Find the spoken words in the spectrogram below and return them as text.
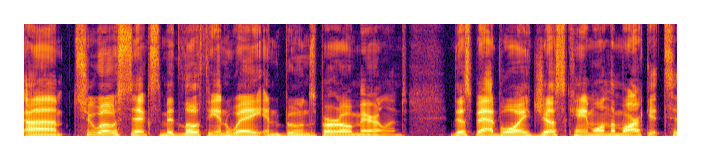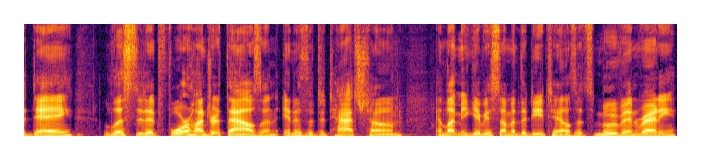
um, 206 Midlothian Way in Boonsboro, Maryland. This bad boy just came on the market today, listed at 400,000. It is a detached home, and let me give you some of the details. It's move-in ready.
